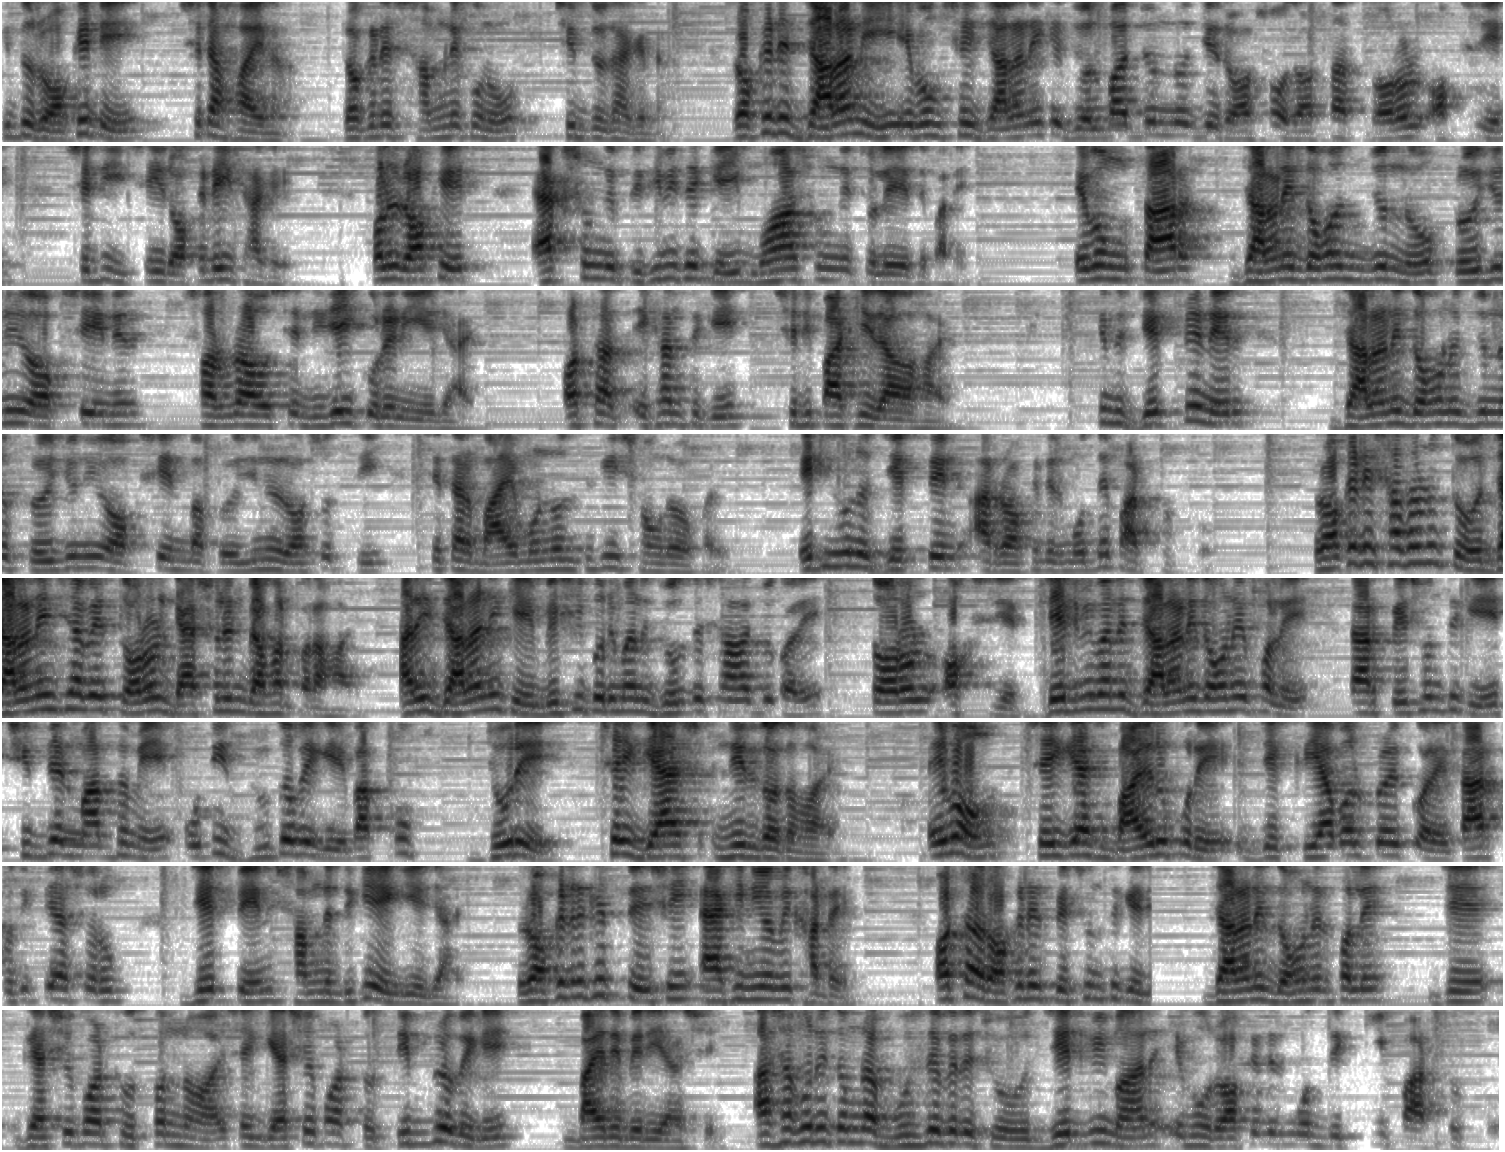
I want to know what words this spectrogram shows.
কিন্তু রকেটে সেটা হয় না। রকেটের সামনে কোনো ছিদ্র থাকে না। রকেটের জ্বালানি এবং সেই জ্বালানিকে জ্বলবার জন্য যে রসদ অর্থাৎ তরল অক্সিজেন, সেটি সেই রকেটেই থাকে। ফলে রকেট একসঙ্গে পৃথিবী থেকেই মহাশূন্যে চলে যেতে পারে এবং তার জ্বালানি দহনের জন্য প্রয়োজনীয় অক্সিজেনের সরবরাহ সে নিজেই করে নিয়ে যায়। অর্থাৎ এখান থেকে সেটি পাঠিয়ে দেওয়া হয়। কিন্তু জেট প্লেনের জ্বালানি দহনের জন্য প্রয়োজনীয় অক্সিজেন বা প্রয়োজনীয় রসদটি সে তার বায়ুমণ্ডল থেকেই সংগ্রহ করে। এটি হলো জেট প্লেন আর রকেটের মধ্যে পার্থক্য। রকেটে সাধারণত জ্বালানি হিসাবে তরল গ্যাসোলিন ব্যবহার করা হয় আর এই জ্বালানিকে বেশি পরিমাণে জ্বলতে সাহায্য করে তরল অক্সিজেন। জেট বিমানের জ্বালানি দহনের ফলে তার পেছন থেকে ছিদ্রের মাধ্যমে অতি দ্রুত বেগে বা খুব জোরে সেই গ্যাস নির্গত হয় এবং সেই গ্যাস বায়ুর উপরে যে ক্রিয়াবল প্রয়োগ করে তার প্রতিক্রিয়া স্বরূপ জেট প্লেন সামনের দিকে এগিয়ে যায়। রকেটের ক্ষেত্রে সেই একই নিয়মই খাটে। অর্থাৎ রকেটের পেছন থেকে জ্বালানি দহনের ফলে যে গ্যাসীয় পদার্থ উৎপন্ন হয়, সেই গ্যাসীয় পদার্থ তীব্র বেগে বাইরে বেরিয়ে আসে। আশা করি তোমরা বুঝতে পেরেছ জেট বিমান এবং রকেটের মধ্যে কি পার্থক্য।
